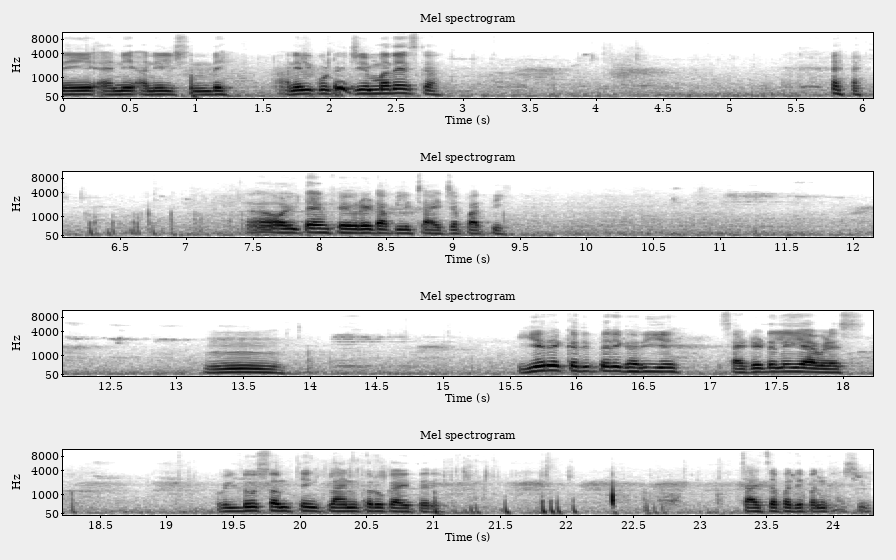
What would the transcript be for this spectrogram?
आणि आणि अनिल शिंदे. अनिल कुठे? जिममध्ये आहेस का? ऑल टाइम फेवरेट आपली चाय चपाती. हम्म. ये रे कधीतरी घरी ये. सॅटर्डेला यावेळेस. विल डू समथिंग प्लॅन करू काहीतरी. चाय चपाती पण खाशील.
